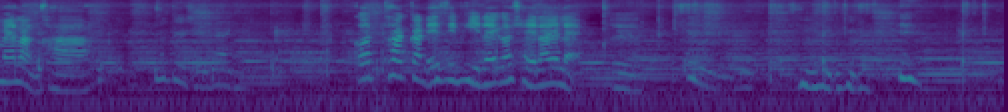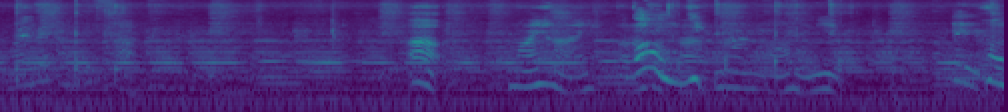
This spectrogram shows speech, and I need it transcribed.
ได้ไหมหลังคา น่าจะใช้ได้นะก็ถ้ากัน SCP ได้ก็ใช้ได้แหละ เออ อืมไม่ได้ทำที่สามอะไม้หายต่อก็แล้วผมหยิบต่อมาอ๋อหงหยิบเออหง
